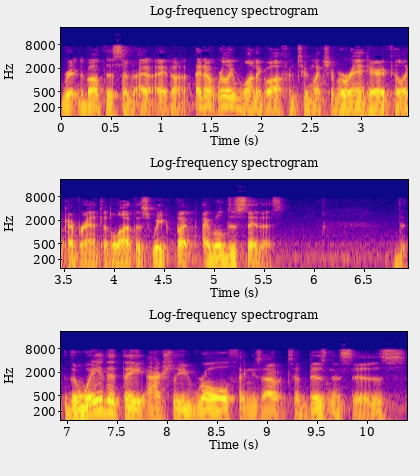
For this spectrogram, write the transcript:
written about this. I, I, don't. I don't really want to go off in too much of a rant here. I feel like I've ranted a lot this week, but I will just say this: the, the way that they actually roll things out to businesses,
